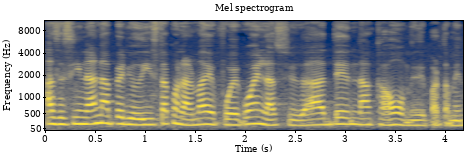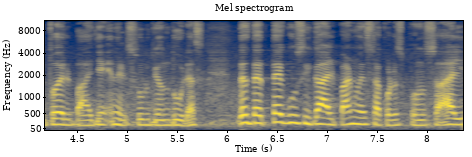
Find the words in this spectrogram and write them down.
Asesinan a periodista con arma de fuego en la ciudad de Nacaome, departamento del Valle, en el sur de Honduras. Desde Tegucigalpa, nuestra corresponsal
